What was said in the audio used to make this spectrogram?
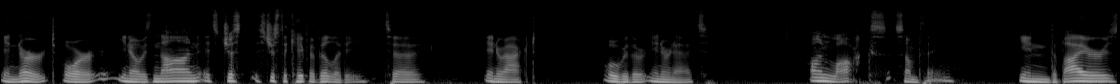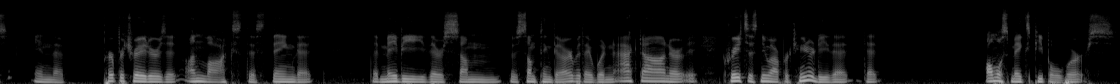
inert or you know is non, it's just it's just a capability to interact over the internet, unlocks something in the buyers, in the perpetrators. It unlocks this thing that that maybe there's some there's something there but they wouldn't act on or it creates this new opportunity that that almost makes people worse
